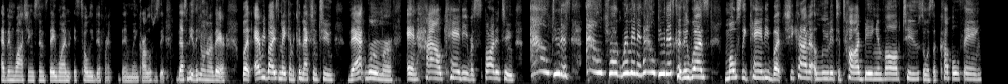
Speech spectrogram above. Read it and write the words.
have been watching since day one, it's totally different than when Carlos was there. That's neither here nor there. But everybody's making a connection to that rumor and how Kandi responded to. I'll do this. I'll drug women and I'll do this because it was mostly Kandi, but she kind of alluded to Todd being involved too. So it's a couple thing.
